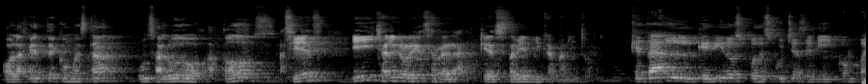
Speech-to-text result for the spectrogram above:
Hola gente, ¿cómo están? Un saludo a todos. así es, y Charlie Rodríguez Herrera, que es también mi carnalito. ¿Qué tal, queridos podescuchas de mi compa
